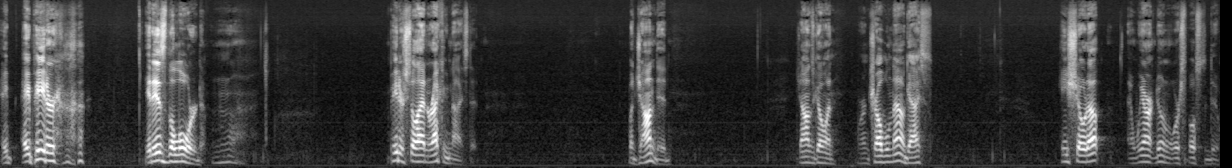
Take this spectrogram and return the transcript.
hey, hey, Peter, it is the Lord. Peter still hadn't recognized it. But John did. John's going, We're in trouble now, guys. He showed up, and we aren't doing what we're supposed to do.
